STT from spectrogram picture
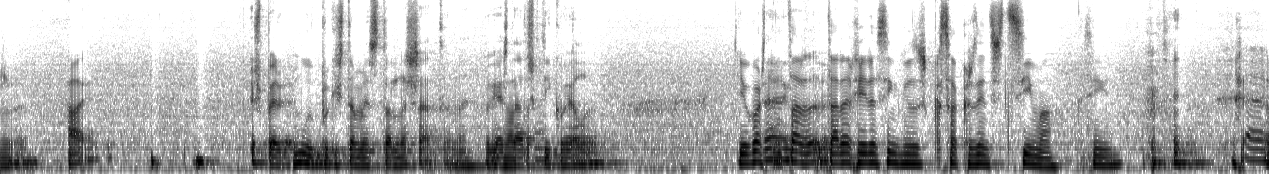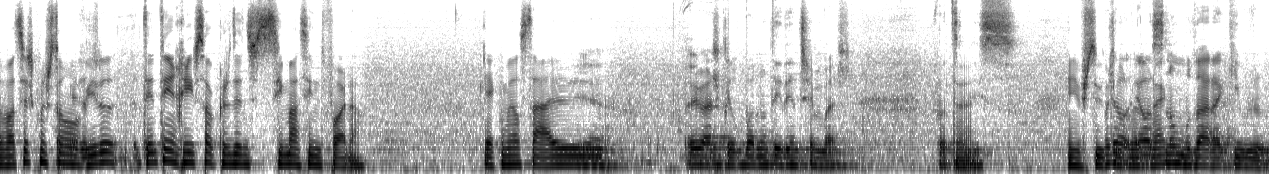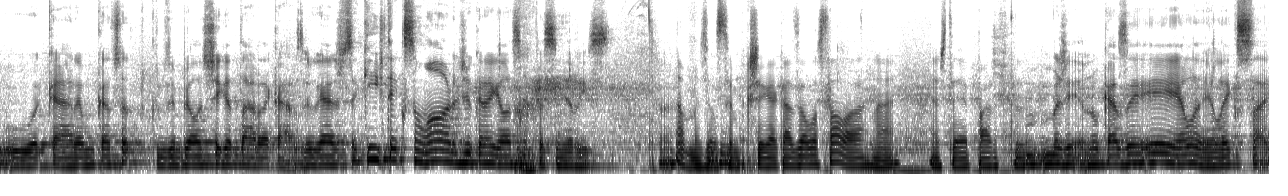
Ah, Eu espero que mude, porque isto também se torna chato. Não é? O gajo está a discutir com ela. eu gosto É, de estar, gostei. estar a rir assim com os- só com os dentes de cima. Assim. Vocês que nos estão a ouvir, tentem rir só com os dentes de cima assim de fora. É como ele está. Yeah. Eu acho que ele pode não ter dentes em baixo. Pode ser Tá. isso. Investiu Mas ela, ela se não mudar aqui o, o- a cara é um bocado chato, porque, por exemplo, ela chega tarde a casa e o gajo diz aqui isto é que são horas e o cara ela sempre assim a rir-se. Não, mas ele sempre que chega a casa ela está lá, não é? Esta é a parte. Mas no caso é, é ela, ela é que sai.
